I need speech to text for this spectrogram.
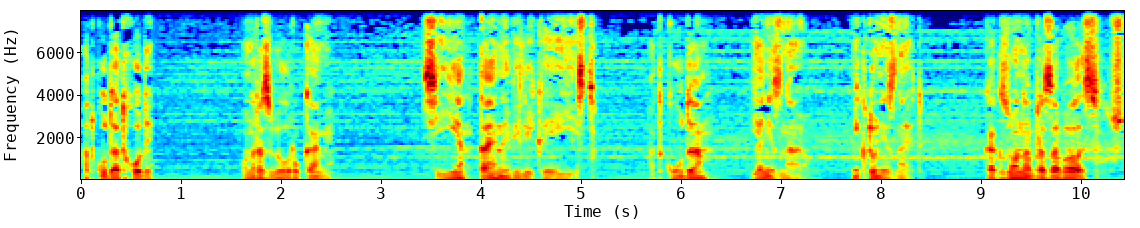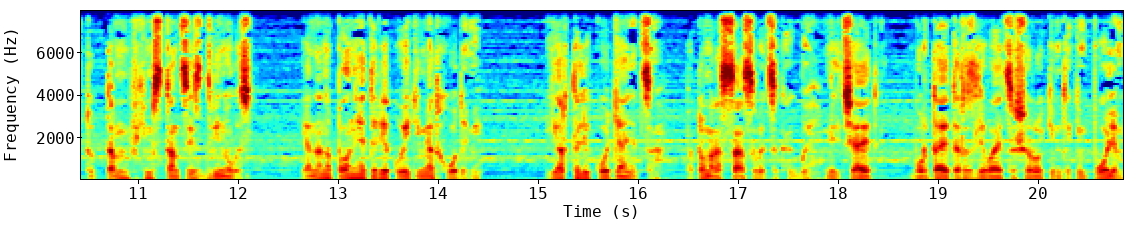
Откуда отходы?» Он развел руками. «Сие тайна великая есть. Откуда? Я не знаю. Никто не знает. Как зона образовалась, что там в химстанции сдвинулось, и она наполняет реку этими отходами. Яр далеко тянется, потом рассасывается, как бы мельчает, Бурда это разливается широким таким полем,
